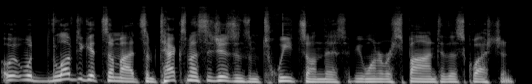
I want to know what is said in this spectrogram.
would love to get some uh, some text messages and some tweets on this if you want to respond to this question.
